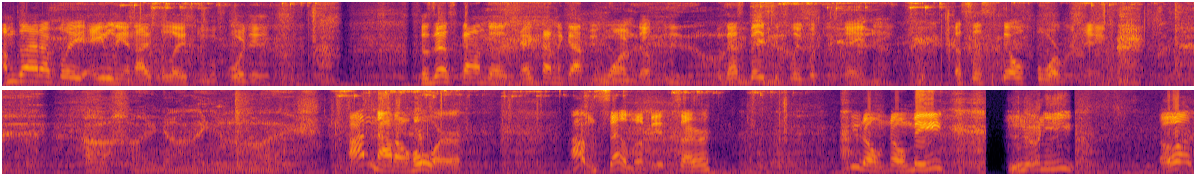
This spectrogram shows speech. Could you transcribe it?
I'm glad I played Alien Isolation before this. Cause that's kinda that kinda got me warmed up to this. Cause that's basically what this game is. That's a stealth horror game. I'll find yours. I'm not a whore. I'm celibate, sir. You don't know me. Nani? Oh.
